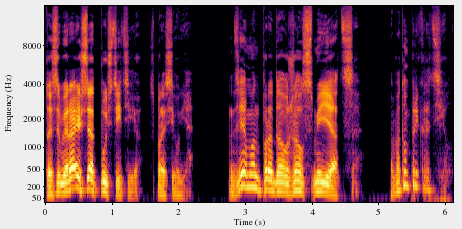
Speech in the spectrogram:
ты собираешься отпустить ее?» — спросил я. Демон продолжал смеяться, а потом прекратил.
